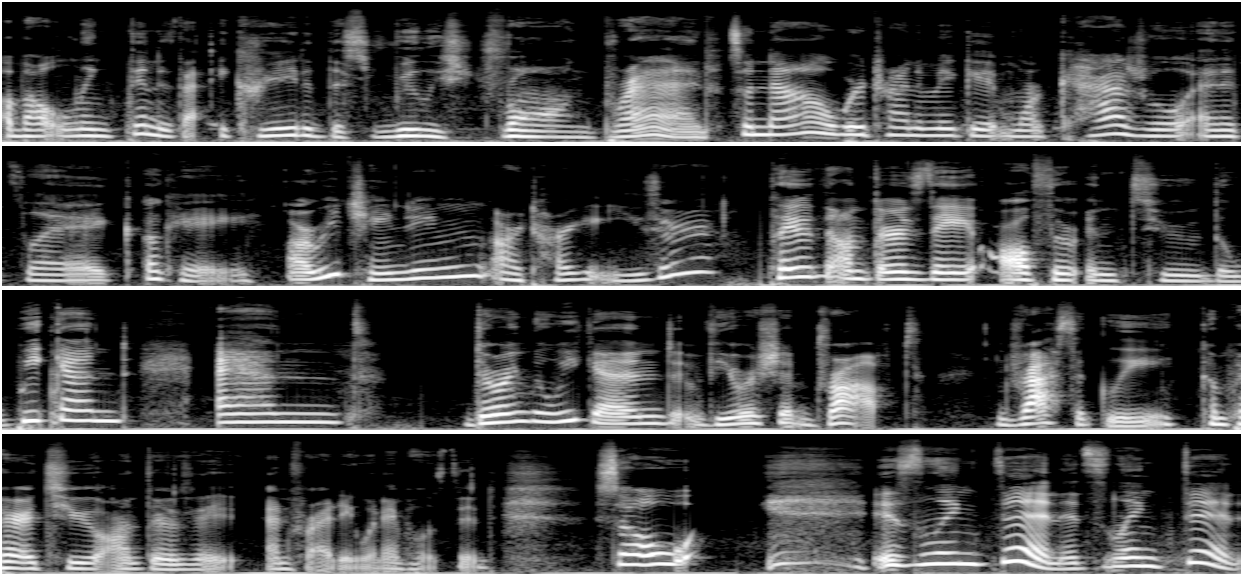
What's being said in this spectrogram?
about LinkedIn is that it created this really strong brand. So now we're trying to make it more casual, and it's like, okay, are we changing our target user? Play with it on Thursday all through into the weekend, and during the weekend, viewership dropped drastically compared to on Thursday and Friday when I posted. So it's LinkedIn. It's LinkedIn.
